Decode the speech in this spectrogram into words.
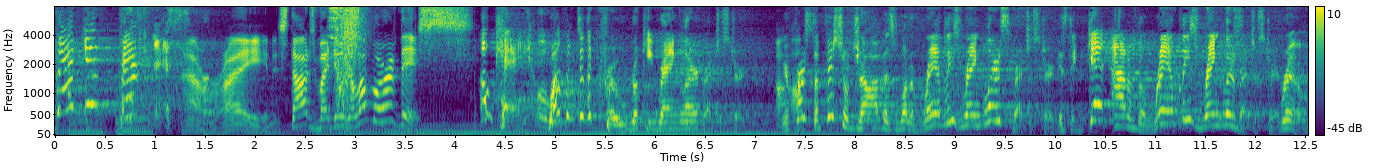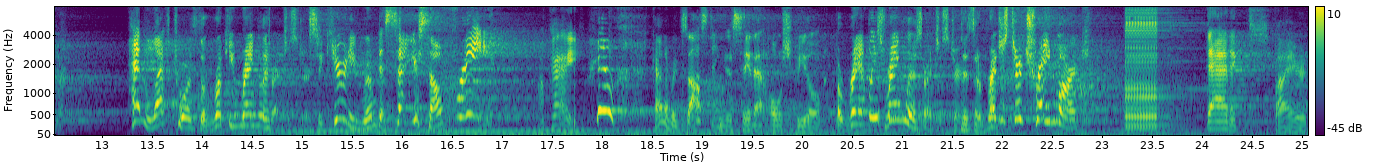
back in business. All right. And it starts by doing a lot more of this. Okay, Oh. welcome to the crew, Rookie Wrangler. Registered. Your Uh-huh. first official job as one of Rambley's Wranglers, registered, is to get out of the Rambley's Wranglers registered room. Head left towards the Rookie Wrangler registered security room to set yourself free. Okay. Phew, kind of exhausting to say that whole spiel, but Rambley's Wranglers registered is a registered trademark. That expired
